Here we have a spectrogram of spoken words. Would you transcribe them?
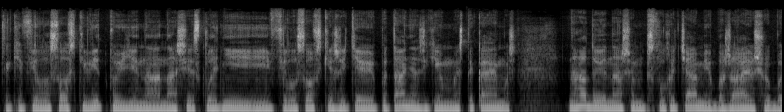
такі філософські відповіді на наші складні і філософські життєві питання, з якими ми стикаємось. Нагадую нашим слухачам і бажаю, щоб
